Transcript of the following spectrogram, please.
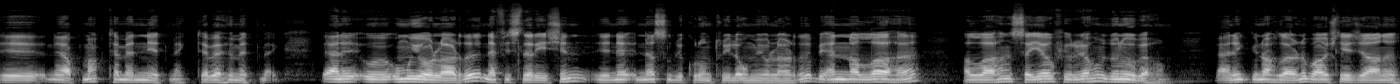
e, ne yapmak? Temenni etmek, tevehüm etmek. Yani e, umuyorlardı nefisleri için e, ne, nasıl bir kuruntuyla umuyorlardı? Bi ennallaha Allah'ın seyagfir lehum zunubehum. Yani günahlarını bağışlayacağını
